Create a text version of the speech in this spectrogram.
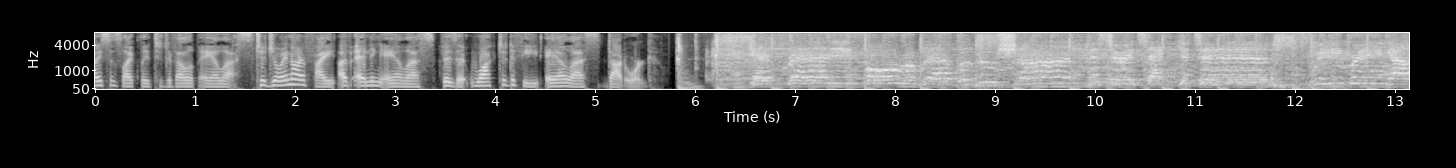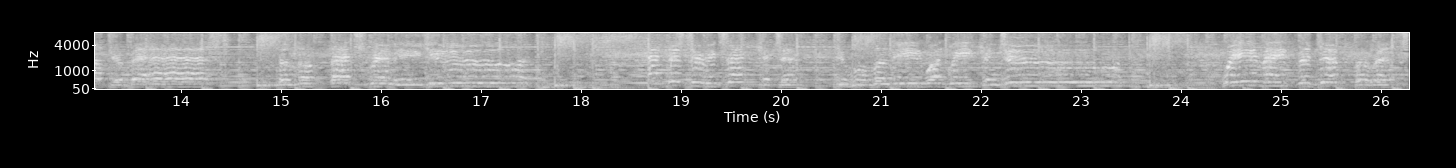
twice as likely to develop ALS. To join our fight of ending ALS, visit walktodefeatals.org. Get ready for a revolution, Mr. Executive. We bring out your best, the look that's really you. At Mr. Executive, you won't believe what we can do. We make the difference,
